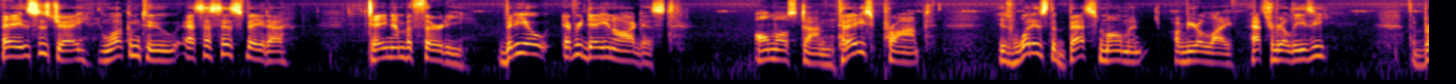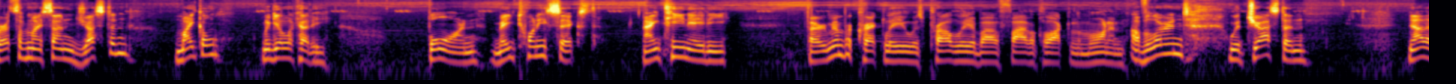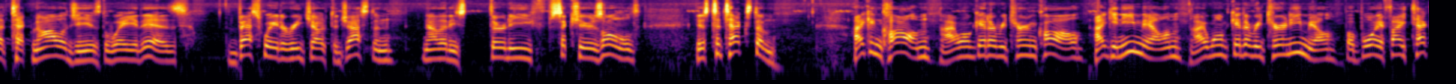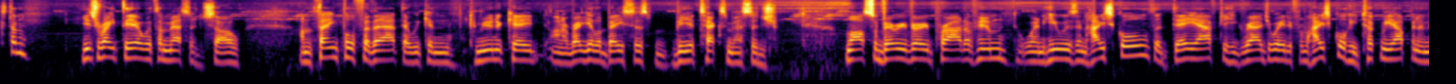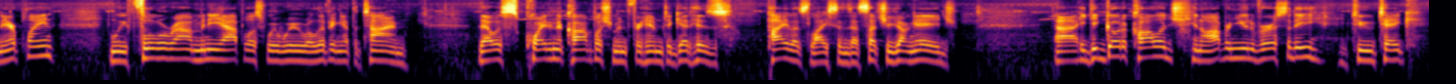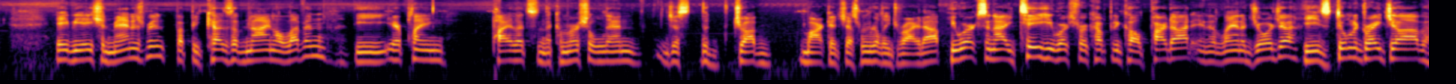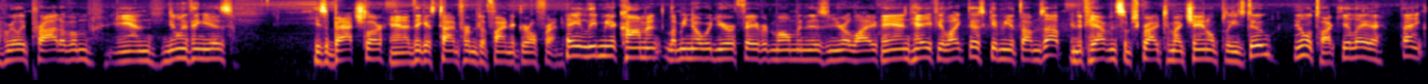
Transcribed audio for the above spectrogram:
Hey, this is Jay, and welcome to SSS Veda, day number 30. Video every day in August. Almost done. Today's prompt is what is the best moment of your life? That's real easy. The birth of my son Justin Michael McGillicuddy, born May 26th, 1980. If I remember correctly, it was probably about 5 o'clock in the morning. I've learned with Justin now that technology is the way it is, the best way to reach out to Justin, now that he's 36 years old, is to text him. I can call him, I won't get a return call. I can email him, I won't get a return email. But boy, if I text him, he's right there with a message. So I'm thankful for that, that we can communicate on a regular basis via text message. I'm also very, very proud of him. When he was in high school, the day after he graduated from high school, he took me up in an airplane and we flew around Minneapolis where we were living at the time. That was quite an accomplishment for him to get his pilot's license at such a young age. Uh, he did go to college in Auburn University to take aviation management, but because of 9-11, the airplane pilots and the commercial end, just the job market just really dried up. He works in IT. He works for a company called Pardot in Atlanta, Georgia. He's doing a great job. Really proud of him. And the only thing is, He's a bachelor, and I think it's time for him to find a girlfriend. Hey, leave me a comment. Let me know what your favorite moment is in your life. And hey, if you like this, give me a thumbs up. And if you haven't subscribed to my channel, please do. And we'll talk to you later. Thanks.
